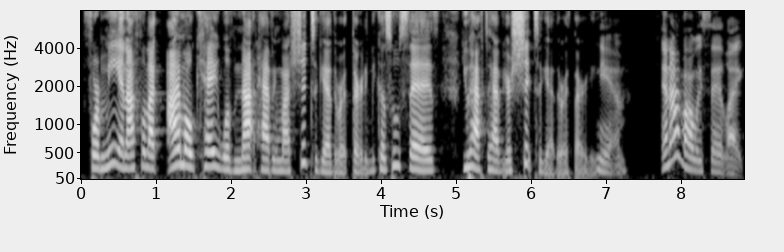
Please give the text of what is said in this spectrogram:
for me, and I feel like I'm okay with not having my shit together at 30 because who says you have to have your shit together at 30? Yeah. And I've always said like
